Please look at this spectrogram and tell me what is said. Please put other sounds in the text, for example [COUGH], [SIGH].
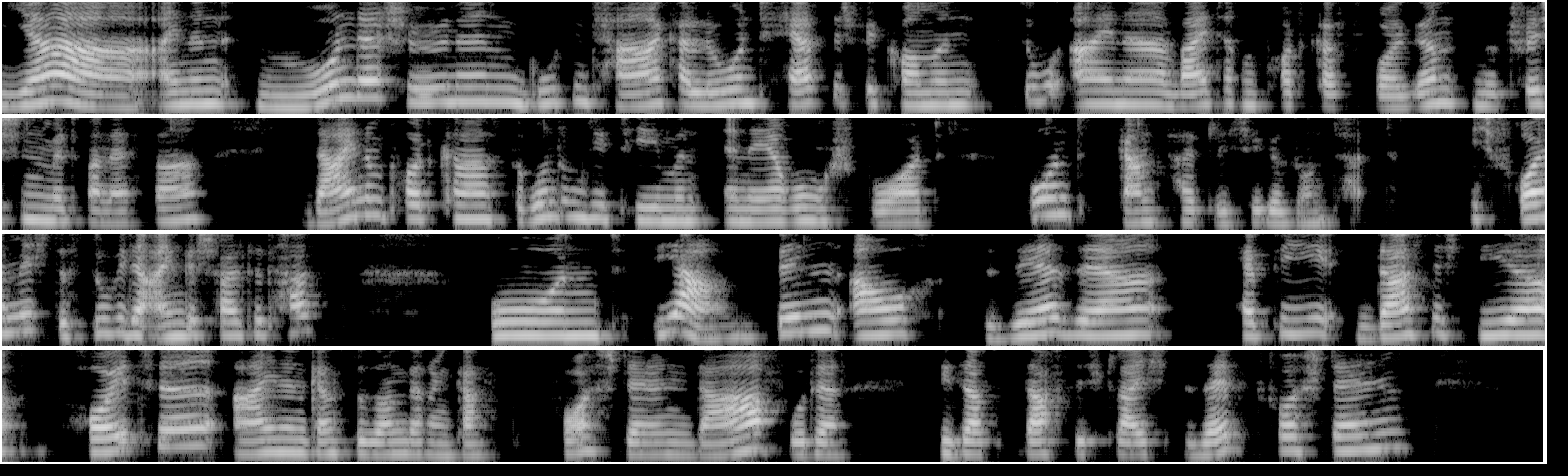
Ja, einen wunderschönen guten Tag. Hallo und herzlich willkommen zu einer weiteren Podcast-Folge Nutrition mit Vanessa, deinem Podcast rund um die Themen Ernährung, Sport und ganzheitliche Gesundheit. Ich freue mich, dass du wieder eingeschaltet hast und ja, bin auch sehr, sehr happy, dass ich dir heute einen ganz besonderen Gast vorstellen darf oder Sie darf sich gleich selbst vorstellen.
